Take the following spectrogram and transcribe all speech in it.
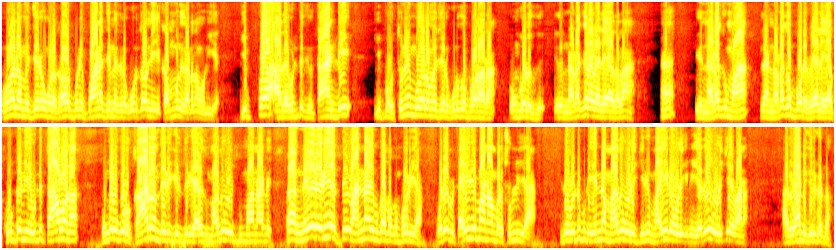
முதலமைச்சர் உங்களை கவர் பண்ணி பானை சின்னத்தில் கொடுத்தோம் நீங்கள் கம்முன்னு கடந்த முடியும் இப்போ அதை விட்டு தாண்டி இப்போ துணை முதலமைச்சர் கொடுக்க போறாராம். உங்களுக்கு. இது நடக்கிற வேலையாகலாம் ஆ? இது நடக்குமா? இல்ல நடக்க போற வேலையா? கூட்டணியை விட்டு தாவணும். உங்களுக்கு ஒரு காரணம் தெரிவிக்கிறது தெரியாது. அதுக்கு மது ஒழிப்பு மாநாடு. நான் நேரடியா தீவு அதிமுக பக்கம் போறியா? ஒரே தைரியமா நம்மள சொல்லியா? இதை விட்டு இப்படி என்ன மது ஒழிக்கிறீங்க மயிரை ஒழிக்கிறீங்க எதையும் ஒழிக்க வேணாம். அது வாட்டுக்கு இருக்கட்டும்.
